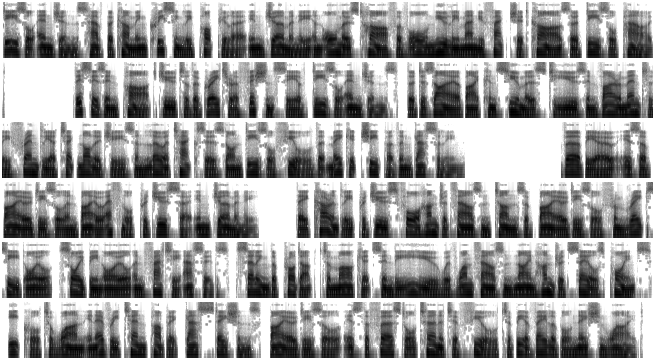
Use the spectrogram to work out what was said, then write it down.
Diesel engines have become increasingly popular in Germany and almost half of all newly manufactured cars are diesel-powered. This is in part due to the greater efficiency of diesel engines, the desire by consumers to use environmentally friendlier technologies and lower taxes on diesel fuel that make it cheaper than gasoline. Verbio is a biodiesel and bioethanol producer in Germany. They currently produce 400,000 tons of biodiesel from rapeseed oil, soybean oil and fatty acids, selling the product to markets in the EU with 1,900 sales points, equal to one in every 10 public gas stations. Biodiesel is the first alternative fuel to be available nationwide.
